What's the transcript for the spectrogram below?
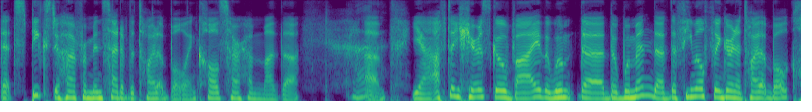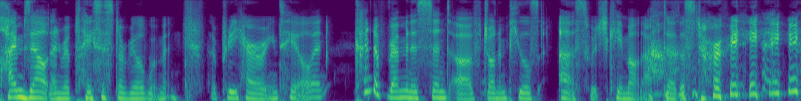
that speaks to her from inside of the toilet bowl and calls her her mother. Ah. Um, yeah, after years go by, the, the, the woman, the, the female finger in the toilet bowl climbs out and replaces the real woman. A pretty harrowing tale. And kind of reminiscent of Jordan Peele's Us, which came out after the story.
